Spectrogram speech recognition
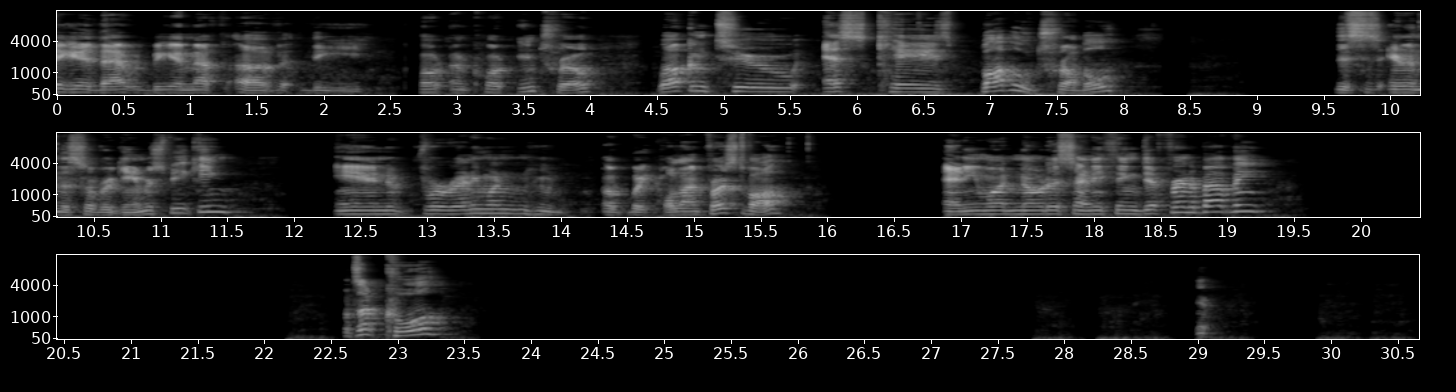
figured that would be enough of the quote unquote intro. Welcome to SK's Bubble Trouble. This is Aaron the Silver Gamer speaking. And for anyone who. Oh, wait, hold on. First of all, anyone notice anything different about me? What's up, cool?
